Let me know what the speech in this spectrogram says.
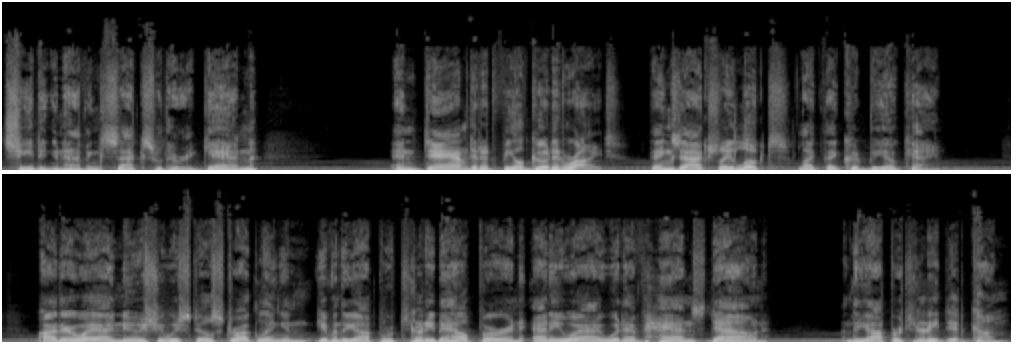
cheating and having sex with her again. And damn, did it feel good and right. Things actually looked like they could be okay. Either way, I knew she was still struggling, and given the opportunity to help her in any way, I would have hands down and the opportunity did come.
